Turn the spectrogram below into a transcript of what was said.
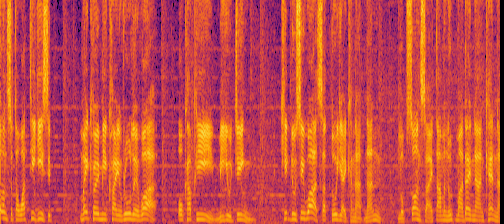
ต้นศตวรรษที่20 ไม่เคยมีใครรู้เลยว่า โอคาพีมีอยู่จริง คิดดูสิว่าสัตว์ตัวใหญ่ขนาดนั้น หลบซ่อนสายตามนุษย์มาได้นานแค่ไหน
